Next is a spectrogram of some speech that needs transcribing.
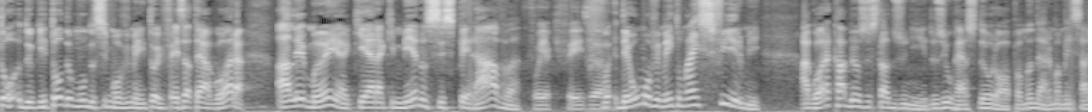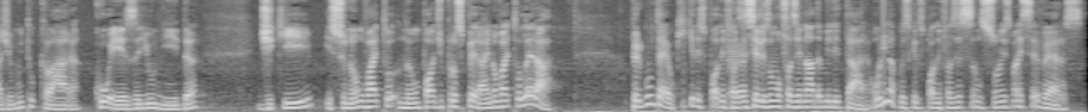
to, do que todo mundo se movimentou e fez até agora, a Alemanha, que era a que menos se esperava, Foi a que fez a. foi- deu um movimento mais firme. Agora cabe aos Estados Unidos e o resto da Europa mandar uma mensagem muito clara, coesa e unida de que isso não, vai não pode prosperar e não vai tolerar. A pergunta é, o que, que eles podem fazer É. se eles não vão fazer nada militar? A única coisa que eles podem fazer é sanções mais severas.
